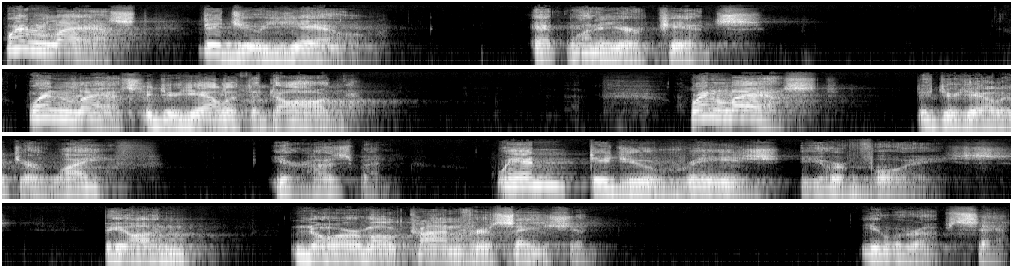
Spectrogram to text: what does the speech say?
when last did you yell at one of your kids? When last did you yell at the dog? When last did you yell at your wife? your husband? When did you raise your voice beyond normal conversation? You were upset.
